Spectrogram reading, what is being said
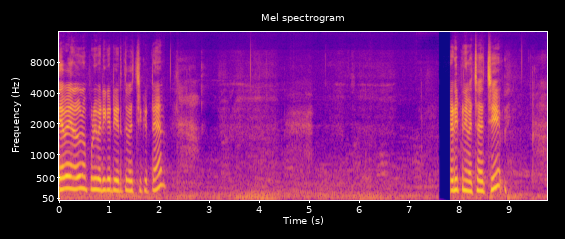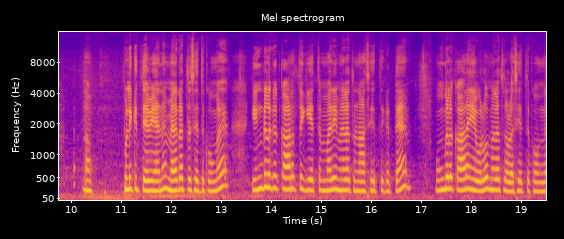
தேவையான அளவு நான் புளி வடிகட்டி எடுத்து வச்சுக்கிட்டேன். ரெடி பண்ணி வச்சாச்சு. நான் புளிக்கு தேவையான மிளகாத்தூள் சேர்த்துக்கோங்க. எங்களுக்கு காரத்துக்கு ஏற்ற மாதிரி மிளகாத்தூள் நான் சேர்த்துக்கிட்டேன். உங்களுக்கு காரம் எவ்வளோ மிளகாத்தூள் அவ்வளோ சேர்த்துக்கோங்க.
